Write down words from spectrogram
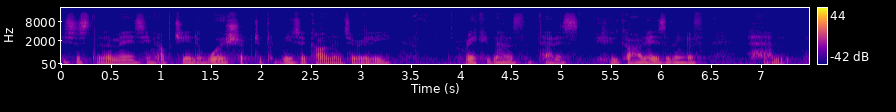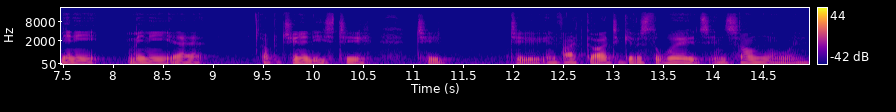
it's just an amazing opportunity to worship, to put music on, and to really recognize that that is who God is. I think of um, many many uh, opportunities to to to invite God to give us the words in song or in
